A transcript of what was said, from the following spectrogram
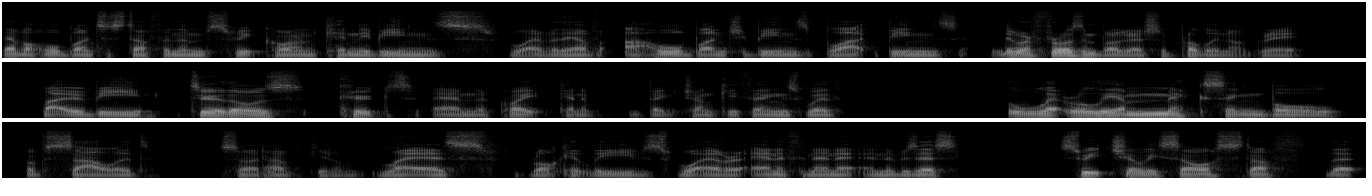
they have a whole bunch of stuff in them: sweet corn, kidney beans, whatever. They have a whole bunch of beans, black beans. They were frozen burgers, so probably not great. But it would be two of those cooked. Um, they're quite kind of big, chunky things with literally a mixing bowl of salad. So I'd have, you know, lettuce, rocket leaves, whatever, anything in it. And there was this sweet chili sauce stuff that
